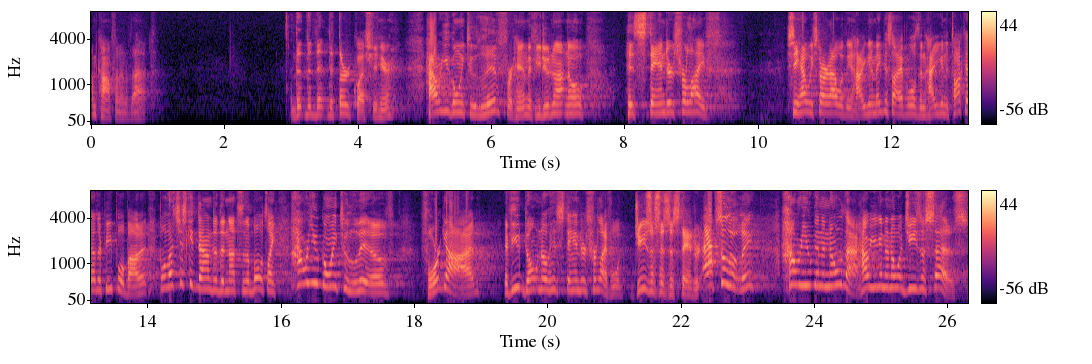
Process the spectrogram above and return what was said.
I'm confident of that. The, the, the, third question here How are you going to live for Him if you do not know His standards for life? See how we started out with how are you going to make disciples and how are you going to talk to other people about it? But let's just get down to the nuts and the bolts. Like, how are you going to live for God if you don't know His standards for life? Well, Jesus is His standard. Absolutely. How are you going to know that? How are you going to know what Jesus says?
